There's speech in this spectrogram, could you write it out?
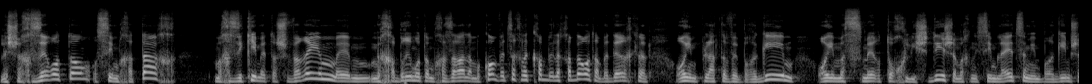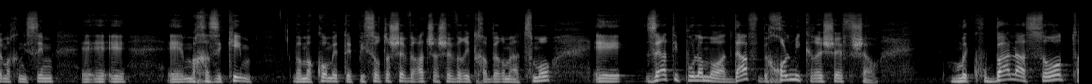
לשחזר אותו, עושים חתך, מחזיקים את השברים, מחברים אותם חזרה למקום, וצריך לחבר אותם בדרך כלל או עם פלטה וברגים, או עם מסמר תוך לשדי שמכניסים לעצם, עם ברגים שמכניסים, אה, אה, אה, אה, מחזיקים במקום את פיסות השבר עד שהשבר יתחבר מעצמו. אה, זה הטיפול המועדף בכל מקרה שאפשר. מקובל לעשות,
